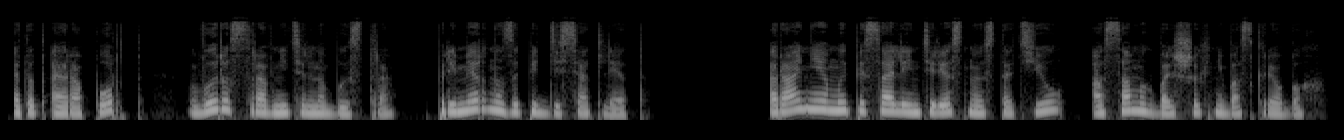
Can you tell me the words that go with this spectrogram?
этот аэропорт вырос сравнительно быстро, примерно за 50 лет. Ранее мы писали интересную статью о самых больших небоскребах.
